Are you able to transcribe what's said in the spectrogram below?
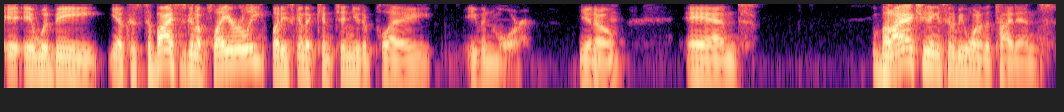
it, it would be you know because Tobias is going to play early, but he's going to continue to play even more. You know, mm-hmm. and but I actually think it's going to be one of the tight ends.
